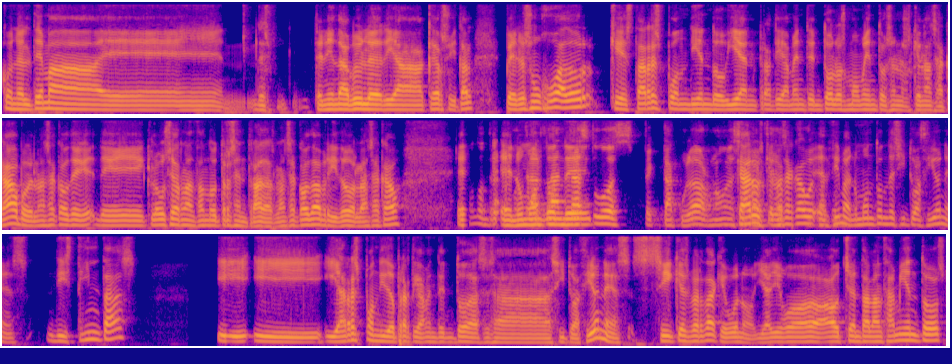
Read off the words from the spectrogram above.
con el tema eh, teniendo a Bühler y a Kersu y tal, pero es un jugador que está respondiendo bien prácticamente en todos los momentos en los que lo han sacado, porque lo han sacado de, de closer lanzando tres entradas, lo han sacado de abridor, lo han sacado en, un montón de estuvo espectacular, ¿no? claro, es que lo han sacado encima en un montón de situaciones distintas y, y, y, ha respondido prácticamente en todas esas situaciones. Sí que es verdad que, bueno, ya llegó a 80 lanzamientos,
